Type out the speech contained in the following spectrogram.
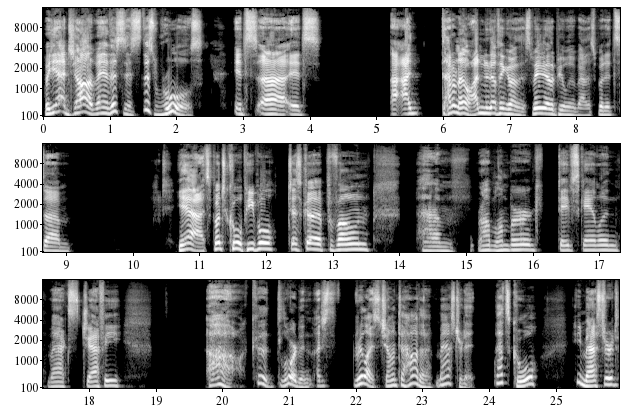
but yeah, Job, man, this is this rules. It's uh, it's I I, I don't know. I knew nothing about this. Maybe other people knew about this, but it's um yeah, it's a bunch of cool people. Jessica Pavone, um, Rob Lumberg, Dave Scanlon, Max Jaffe. Oh, good lord. And I just realized John Tejada mastered it. That's cool. He mastered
